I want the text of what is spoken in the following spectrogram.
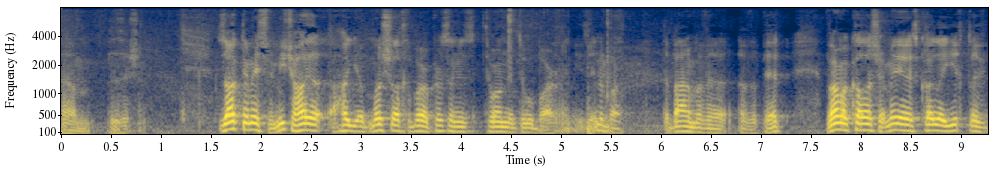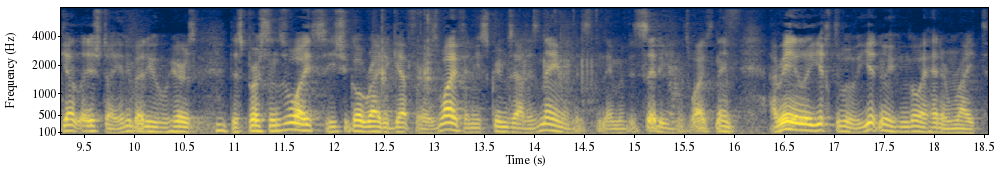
um, position. Zok the Mishnah, Misha Haya Moshe Chabar, a person is thrown into a bar, and he's in a bar, the bottom of a, of a pit. Anybody who hears this person's voice, he should go write a get for his wife, and he screams out his name and his the name of his city and his wife's name. You can go ahead and write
